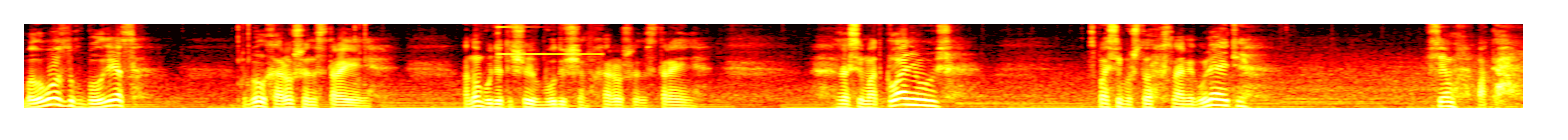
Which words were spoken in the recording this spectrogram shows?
Был воздух, был лес. Было хорошее настроение. Оно будет еще и в будущем. Хорошее настроение. За сим откланиваюсь. Спасибо, что с нами гуляете. Всем пока.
